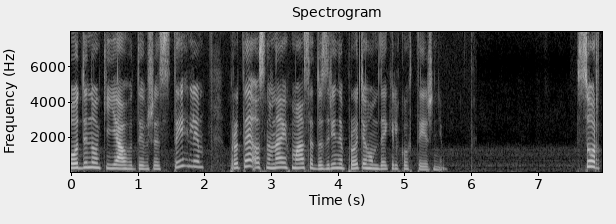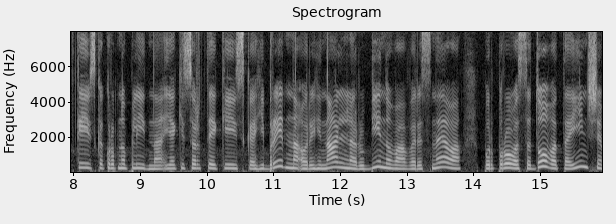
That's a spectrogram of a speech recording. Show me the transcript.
Поодинокі ягоди вже стиглі, проте основна їх маса дозріне протягом декількох тижнів. Сорт Київська крупноплідна, як і сорти Київська гібридна, оригінальна, рубінова, вереснева, пурпурова садова та інші,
